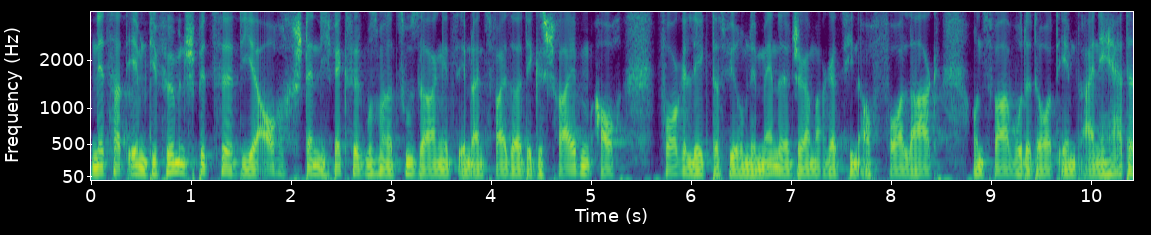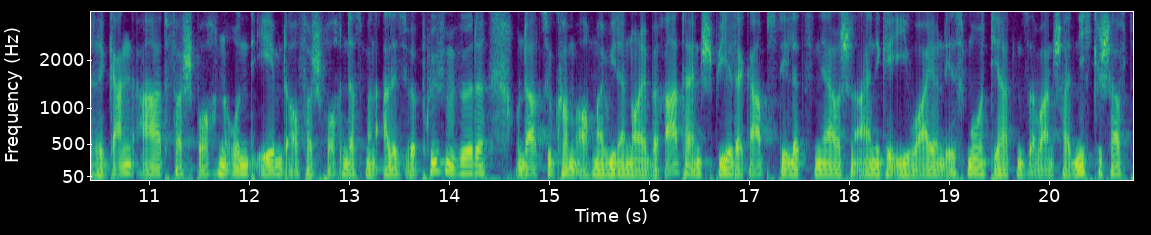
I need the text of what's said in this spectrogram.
Und jetzt hat eben die Firmenspitze, die ja auch ständig wechselt, muss man dazu sagen, jetzt eben ein zweiseitiges Schreiben auch vorgelegt, das wiederum dem Manager-Magazin auch vorlag. Und zwar wurde dort eben eine härtere Gangart versprochen und eben auch versprochen, dass man alles überprüfen würde. Und dazu kommen auch mal wieder neue Berater ins Spiel. Da gab es die letzten Jahre schon einige EY und ISMO, die hatten es aber anscheinend nicht geschafft,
